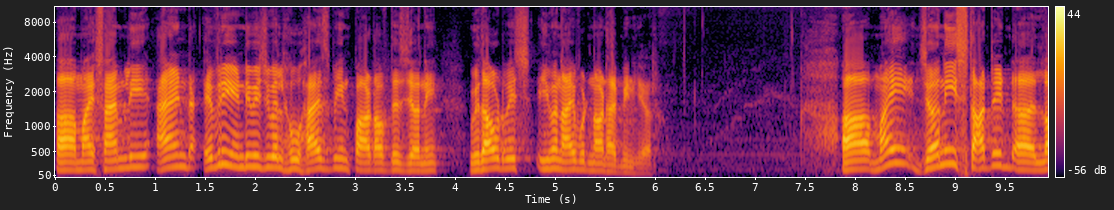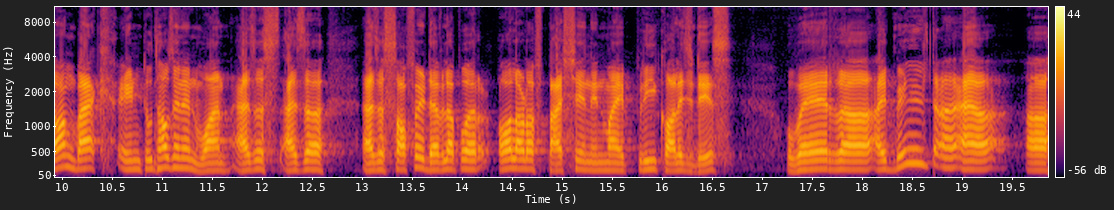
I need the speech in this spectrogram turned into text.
uh, my family, and every individual who has been part of this journey without which even I would not have been here. Uh, my journey started uh, long back in 2001 as a, as, a, as a software developer, all out of passion in my pre-college days, where uh, I built uh, uh, uh,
